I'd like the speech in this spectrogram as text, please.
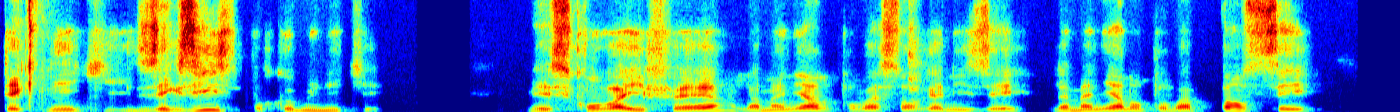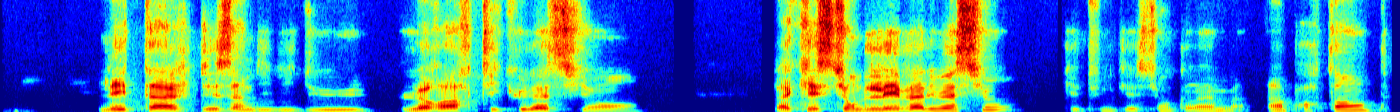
techniques, ils existent pour communiquer. Mais ce qu'on va y faire, la manière dont on va s'organiser, la manière dont on va penser les tâches des individus, leur articulation, la question de l'évaluation, qui est une question quand même importante,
